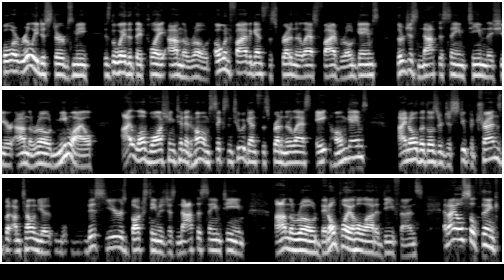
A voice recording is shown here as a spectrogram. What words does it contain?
But what really disturbs me is the way that they play on the road. 0 and 5 against the spread in their last five road games. They're just not the same team this year on the road. Meanwhile, I love Washington at home, six and two against the spread in their last eight home games. I know that those are just stupid trends, but I'm telling you, this year's Bucks team is just not the same team on the road. They don't play a whole lot of defense. And I also think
